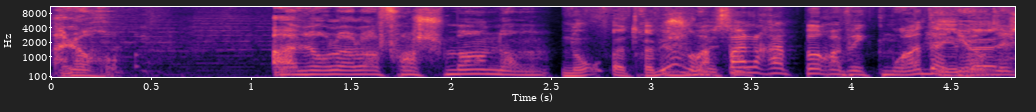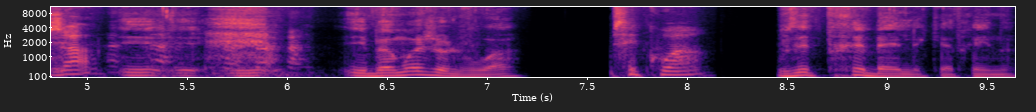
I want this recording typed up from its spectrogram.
Alors, ah non, là, là, franchement, non. Non, pas très bien. Je non, vois pas le rapport avec moi, Eh d'ailleurs, ben, déjà. Et, et- et- et ben moi, je le vois. C'est quoi Vous êtes très belle, Catherine.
